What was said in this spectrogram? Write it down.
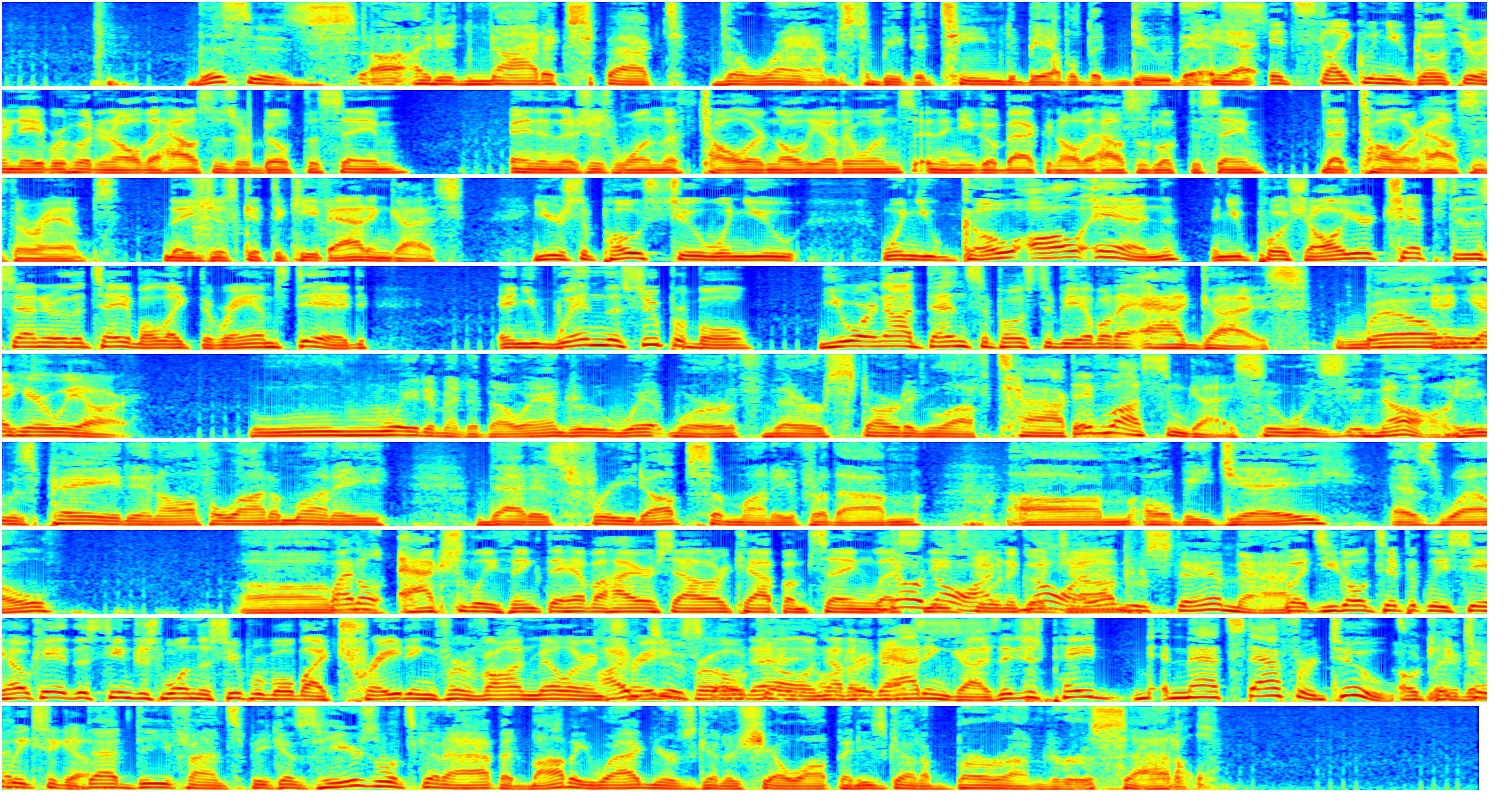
this is. Uh, I did not expect the Rams to be the team to be able to do this. Yeah, it's like when you go through a neighborhood and all the houses are built the same, and then there's just one that's taller than all the other ones, and then you go back and all the houses look the same. That taller house is the Rams. They just get to keep adding guys. You're supposed to when you when you go all in and you push all your chips to the center of the table like the Rams did, and you win the Super Bowl. You are not then supposed to be able to add guys. Well, and yet here we are. Wait a minute, though. Andrew Whitworth, their starting left tackle. They've lost some guys. Who was, no, he was paid an awful lot of money. That has freed up some money for them. Um, OBJ as well. Um, I don't actually think they have a higher salary cap. I'm saying Les no, Snead's no, doing I, a good no, job. I understand that. But you don't typically see, okay, this team just won the Super Bowl by trading for Von Miller and I trading just- for Odell, okay, and now okay, they're adding guys. They just paid Matt Stafford too, okay, like two that- weeks ago. That defense, because here's what's going to happen: Bobby Wagner's going to show up and he's got a burr under his saddle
